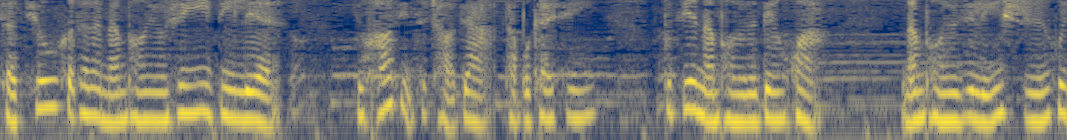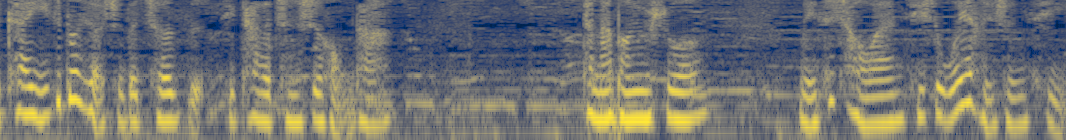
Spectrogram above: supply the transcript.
小秋和她的男朋友是异地恋，有好几次吵架，她不开心，不接男朋友的电话。男朋友就临时会开一个多小时的车子去她的城市哄她。她男朋友说，每次吵完，其实我也很生气，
